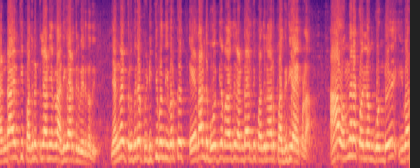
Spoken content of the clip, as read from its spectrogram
രണ്ടായിരത്തി പതിനെട്ടിലാണ് ഞങ്ങൾ അധികാരത്തിൽ വരുന്നത്. ഞങ്ങൾ ത്രിപുര പിടിക്കുമെന്ന് ഇവർക്ക് ഏതാണ്ട് ബോധ്യമായത് രണ്ടായിരത്തി പതിനാറ് പകുതിയായപ്പോഴാണ് ആ ഒന്നര കൊല്ലം കൊണ്ട് ഇവർ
